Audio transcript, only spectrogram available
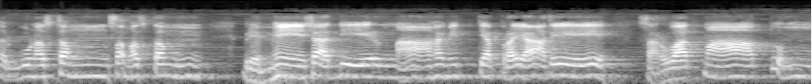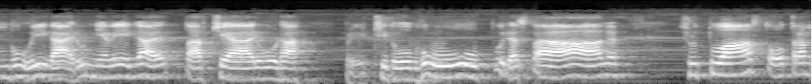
നിർഗുണസ്ഥം സമസ്തം ബ്രഹ്മേശാദ്യീർണാഹമിത്യപ്രയാതേ സർവാത്മാത്വം കാരുണ്യവേഗാൽ താർക്ഷ്യാരൂഢ പ്രേക്ഷിതോ ഭൂപുരസ്താത് ശ്രുത്വാ സ്തോത്രം.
